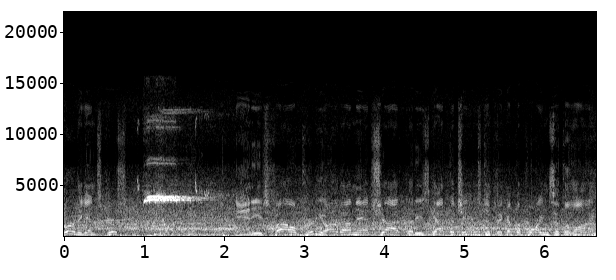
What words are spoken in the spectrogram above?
Bird against Gerson. And he's fouled pretty hard on that shot, but he's got the chance to pick up the points at the line.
